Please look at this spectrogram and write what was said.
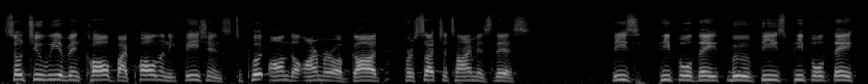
So, too, we have been called by Paul in Ephesians to put on the armor of God for such a time as this. These people, they move. These people, they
